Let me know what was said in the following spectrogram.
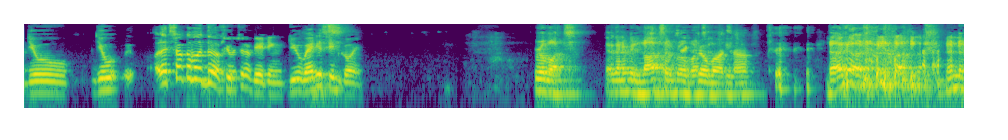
do you do you let's talk about the future of dating do you where do you see it going Robots. There are going to be lots of robots. the robots huh No, no, no, no, no, no,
